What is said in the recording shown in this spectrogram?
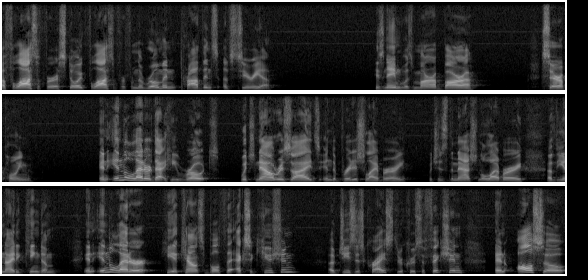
a philosopher, a Stoic philosopher from the Roman province of Syria. His name was Mara bar Serapion. And in the letter that he wrote, which now resides in the British Library, which is the National Library of the United Kingdom, and in the letter, he accounts both the execution of Jesus Christ through crucifixion and also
